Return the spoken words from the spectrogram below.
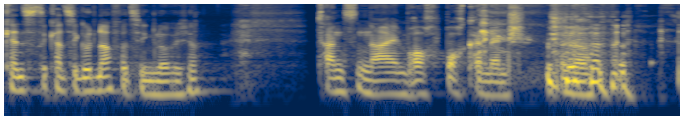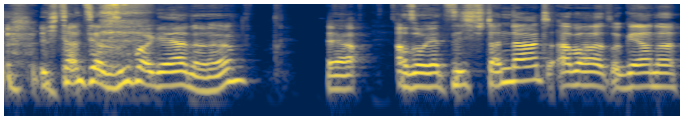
kennst, kannst du gut nachvollziehen, glaube ich, ja? Tanzen, nein, braucht braucht kein Mensch. Also, Ich tanze ja super gerne, ne? Ja, also jetzt nicht Standard, aber so gerne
